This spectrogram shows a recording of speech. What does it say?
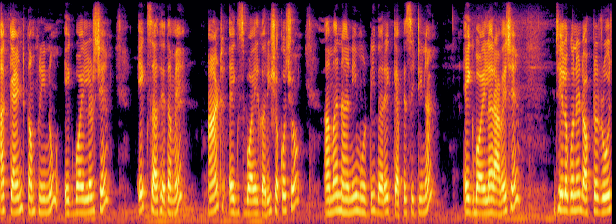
આ કેન્ટ કંપનીનું એગ બોઇલર છે. એક સાથે તમે આઠ એગ્સ બોઇલ કરી શકો છો. આમાં નાની મોટી દરેક કેપેસિટીના એગ બોઇલર આવે છે. જે લોકોને ડૉક્ટર રોજ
